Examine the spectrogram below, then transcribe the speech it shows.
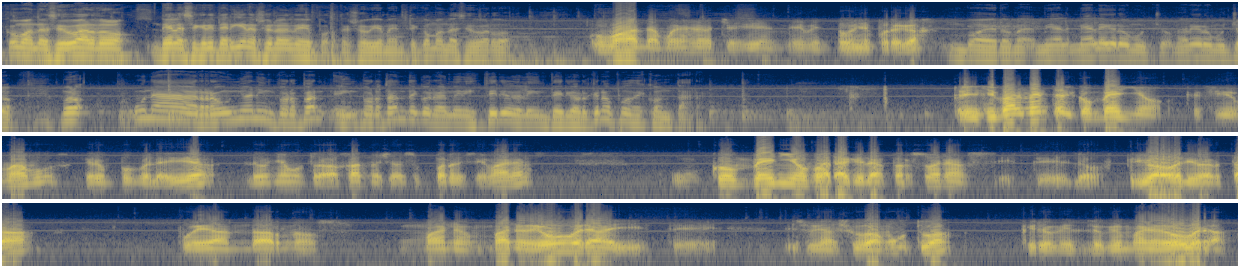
¿Cómo andas, Eduardo? De la Secretaría Nacional de Deportes, obviamente. ¿Cómo andas, Eduardo? ¿Cómo andan? Buenas noches, bien, bien, todo bien por acá. Bueno, me, me alegro mucho, me alegro mucho. Bueno, una reunión importante con el Ministerio del Interior. ¿Qué nos podés contar? Principalmente el convenio que firmamos, que era un poco la idea, lo veníamos trabajando ya hace un par de semanas. Un convenio para que las personas, este, los privados de libertad, puedan darnos mano, mano de obra y este, es una ayuda mutua. Creo que lo que es mano de obra,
